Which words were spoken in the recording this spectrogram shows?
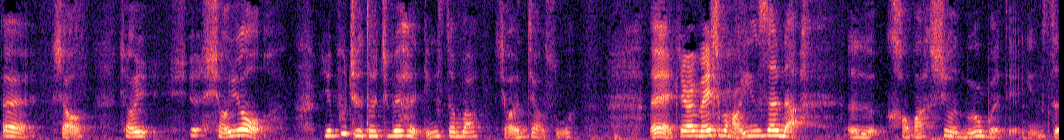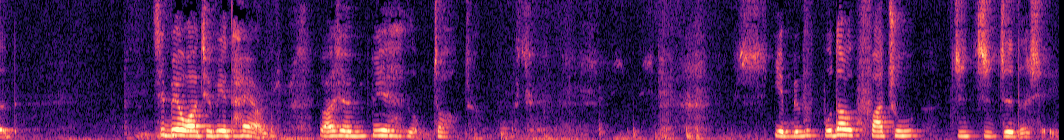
哎，小小小右，你不觉得这边很阴森吗？小恩这样说，哎，这边没什么好阴森的，呃，好吧，是有那么点阴森的。这边完全被太阳，完全被笼罩着，也别不到发出吱吱吱的声音，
